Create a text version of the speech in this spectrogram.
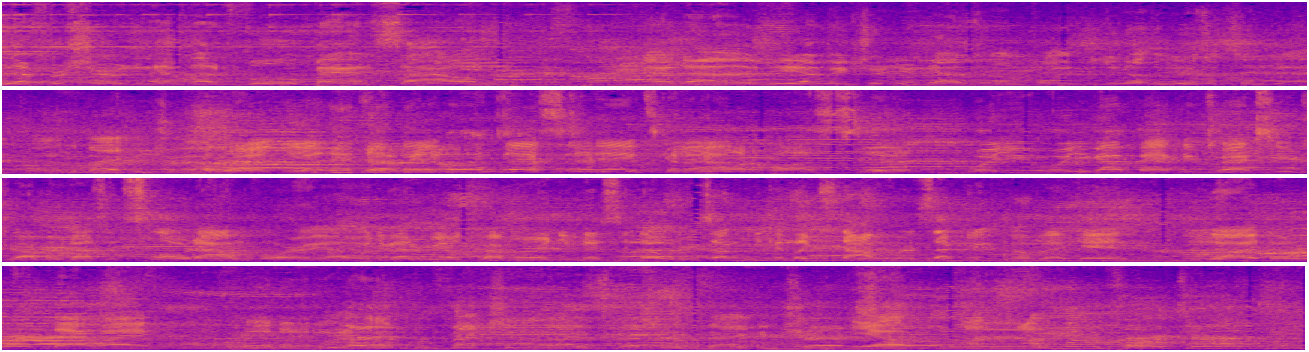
Yeah, for sure. Gonna have that full band sound, and uh, you gotta make sure you guys are on point because you know the music's gonna be on point, the backing track. Right. Yeah. That's, right. that's the thing. It's gonna yeah. be one of us. When you when you got backing tracks, your drummer doesn't slow down for you. When you got a real drummer and you miss a note or something, you can like stop for a second and go back in. No, it don't work that way. We gotta have perfection tonight, especially with the backing track. Yeah. So I, I'm looking forward to it.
